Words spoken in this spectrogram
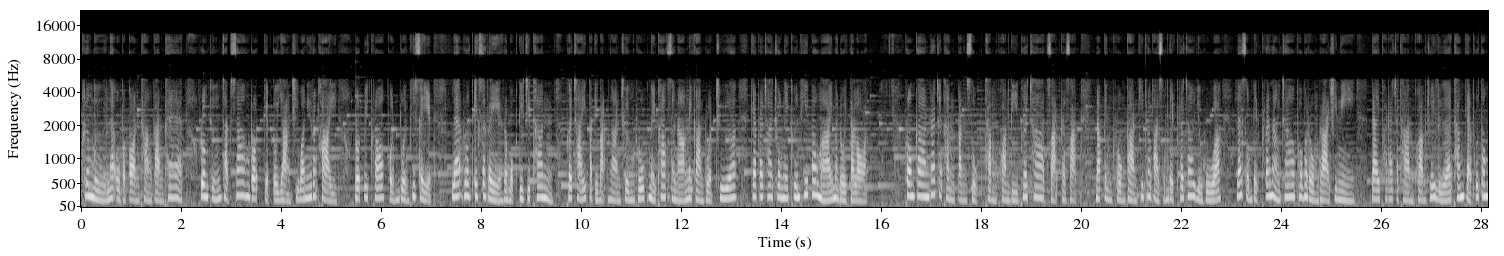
เครื่องมือและอุปกรณ์ทางการแพทย์ รวมถึงจัดสร้างรถเก็บตัวอย่างชีวนิรภัย รถวิเคราะห์ผลด่วนพิเศษ และรถเอ็กซเรย์ระบบดิจิทัล เพื่อใช้ปฏิบัติงานเชิงรุกในภาคสนามในการตรวจเชื้อ แก่ประชาชนในพื้นที่เป้าหมายมาโดยตลอด โครงการราชทันปันสุขทำความดีเพื่อชาติศาสตร์กษัตริย์ นับเป็นโครงการที่พระบาทสมเด็จพระเจ้าอยู่หัว และสมเด็จพระนางเจ้าพระบรมราชินี ได้พระราชทานความช่วยเหลือทั้งแก่ผู้ต้อง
